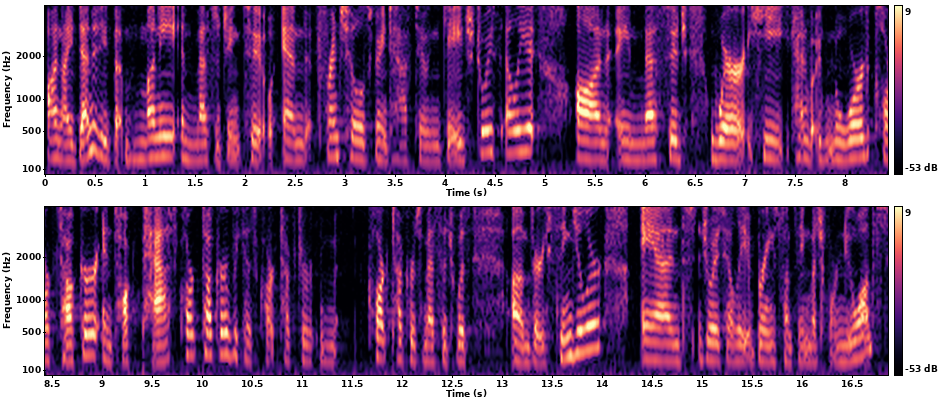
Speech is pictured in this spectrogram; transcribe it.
on identity, but money and messaging too. And French Hill is going to have to engage Joyce Elliott on a message where he kind of ignored Clark Tucker and talked past Clark Tucker because Clark Tucker. Clark Tucker's message was um, very singular, and Joyce Elliott brings something much more nuanced.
